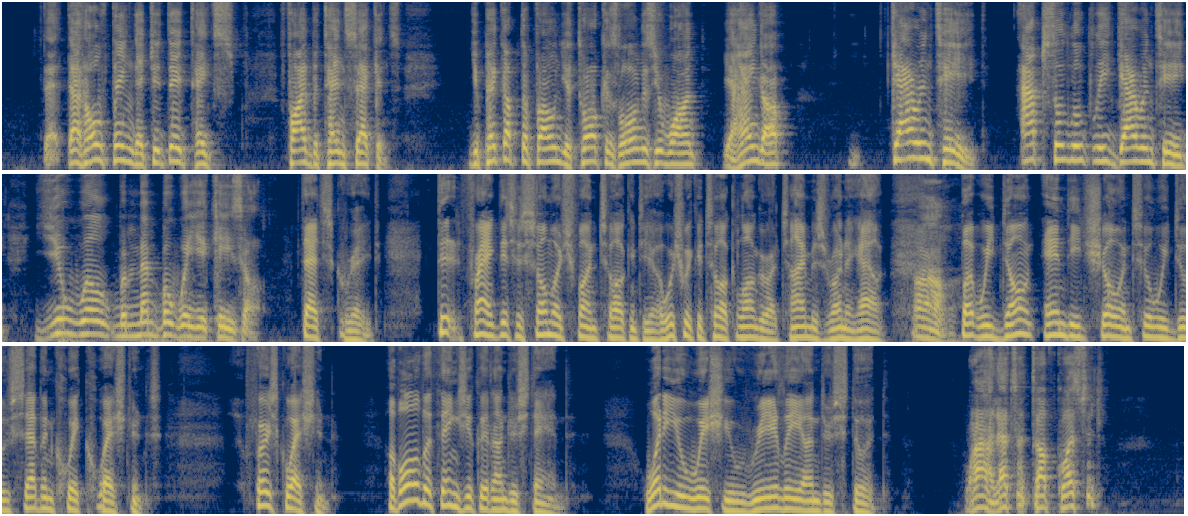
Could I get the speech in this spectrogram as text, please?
That, that whole thing that you did takes five to 10 seconds. You pick up the phone, you talk as long as you want, you hang up. Guaranteed, absolutely guaranteed, you will remember where your keys are. That's great. Frank, this is so much fun talking to you. I wish we could talk longer. Our time is running out. Oh, But we don't end each show until we do seven quick questions. First question Of all the things you could understand, what do you wish you really understood? wow, that's a tough question.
